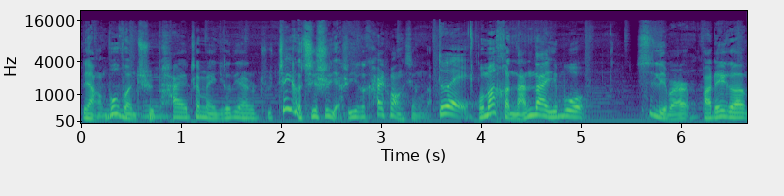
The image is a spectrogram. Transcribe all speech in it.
两部分去拍这么一个电视剧？这个其实也是一个开创性的。对，我们很难在一部戏里边把这个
